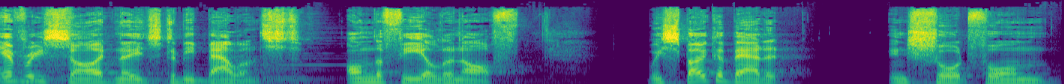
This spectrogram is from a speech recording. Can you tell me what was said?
Every side needs to be balanced on the field and off. We spoke about it in short form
